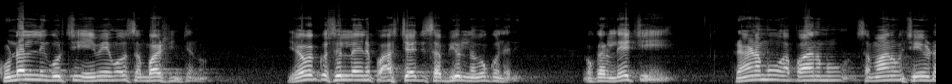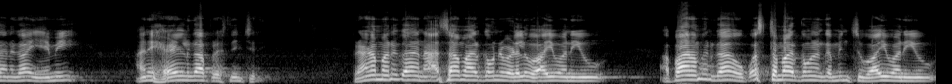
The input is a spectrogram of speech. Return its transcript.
కుండలిని గూర్చి ఏమేమో సంభాషించను. యోగ కుశలులైన పాశ్చాత్య సభ్యులు నవ్వుకున్నది. ఒకరు లేచి ప్రాణము అపానము సమానము చేయుడనగా ఏమి? అని హేళనగా ప్రశ్నించింది ప్రాణమనగా నాసా మార్గమును వెడలు వాయువు అనియు అపానమనగా ఉపస్థ మార్గమును గమించు వాయువు అనియు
